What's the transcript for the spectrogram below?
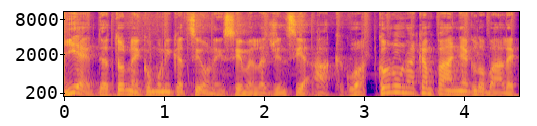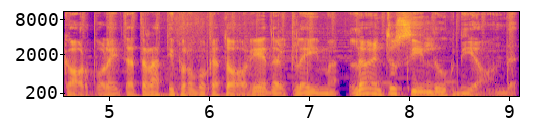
IED torna in comunicazione insieme all'agenzia Acqua con una campagna globale corporate a tratti provocatori e dal claim Learn to see, look beyond.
